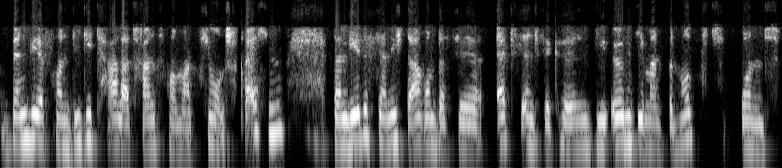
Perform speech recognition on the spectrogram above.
wenn wir von digitaler Transformation sprechen, dann geht es ja nicht darum, dass wir Apps entwickeln, die irgendjemand benutzt und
